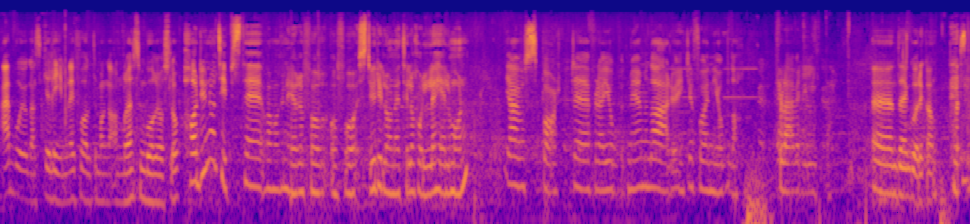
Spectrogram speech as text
jeg bor jo ganske rimelig i forhold til mange andre som bor i Oslo. Har du noen tips til hva man kan gjøre for å få studielånet til å holde hele måneden? Jeg har jo spart fordi for det jeg har jobbet mye, men da er det jo egentlig å få en jobb, da. For det er veldig lite. Eh, det går ikke an, nesten.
